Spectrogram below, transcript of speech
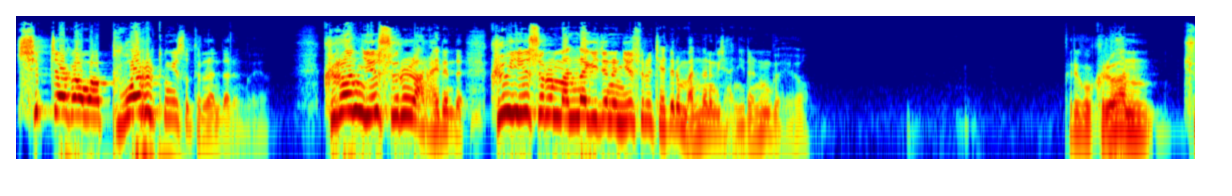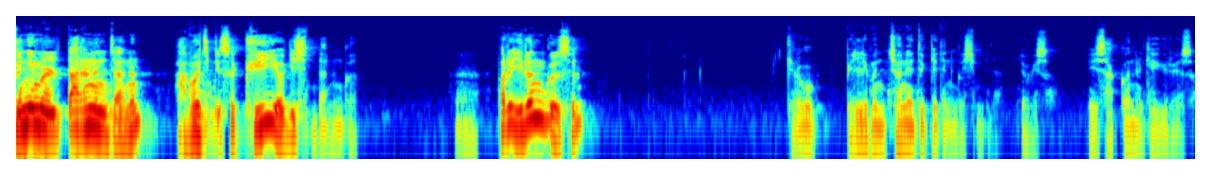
십자가와 부활을 통해서 드러난다는 거예요. 그런 예수를 알아야 된다. 그 예수를 만나기 전에 예수를 제대로 만나는 것이 아니라는 거예요. 그리고 그러한 주님을 따르는 자는 아버지께서 귀히 여기신다는 것. 어, 바로 이런 것을 결국 빌립은 전해 듣게 되는 것입니다. 여기서 이 사건을 계기로 해서.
